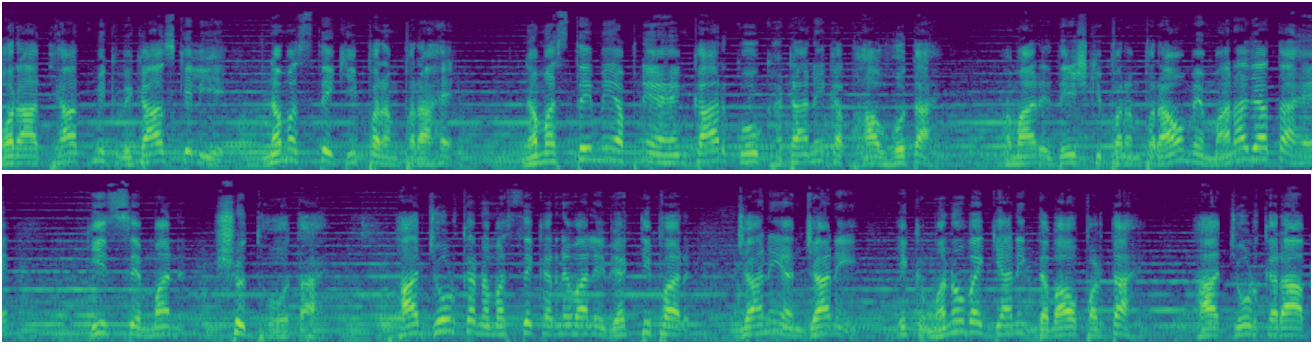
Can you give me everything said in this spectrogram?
और आध्यात्मिक विकास के लिए नमस्ते की परंपरा है। नमस्ते में अपने अहंकार को घटाने का भाव होता है। हमारे देश की परंपराओं में माना जाता है कि इससे मन शुद्ध होता है। हाथ जोड़कर नमस्ते करने वाले व्यक्ति पर जाने अनजाने एक मनोवैज्ञानिक दबाव पड़ता है। हाथ जोड़कर आप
